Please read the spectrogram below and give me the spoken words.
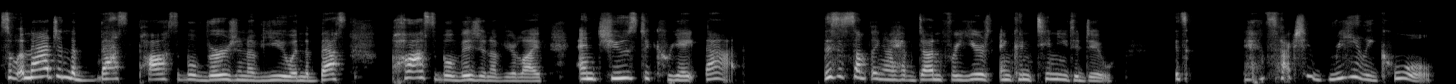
So imagine the best possible version of you and the best possible vision of your life and choose to create that. This is something I have done for years and continue to do. It's it's actually really cool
